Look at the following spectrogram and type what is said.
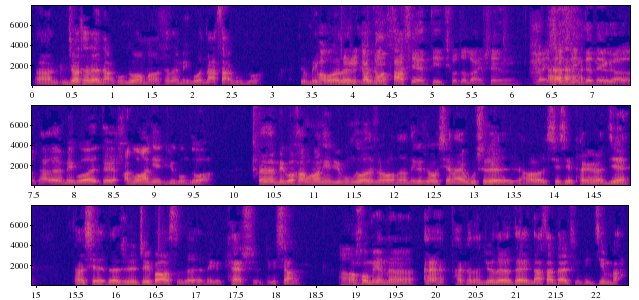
啊、你知道他在哪工作吗？他在美国 NASA 工作，就美国的、哦就是刚刚发现。地球的孪生孪生星的 那个对，他在美国对航空航天局工作。他在美国航空航天局工作的时候呢，那个时候闲来无事，然后写写开源软件。他写的是 JBoss 的那个 Cache 这个项目，然然后后面呢，他可能觉得在 NASA 待着挺没劲吧，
